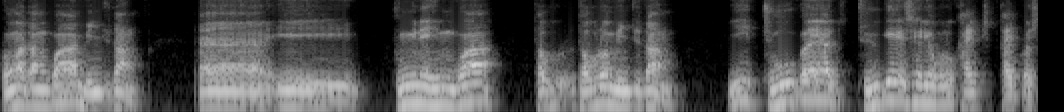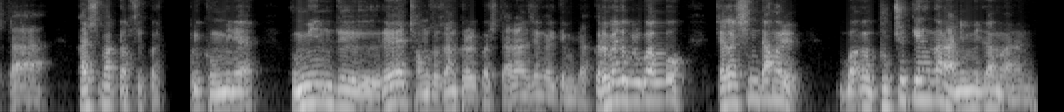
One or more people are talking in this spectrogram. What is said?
공화당과 민주당, 에, 이 국민의힘과 더불, 더불 어민주당 이 두 개의 두 개의 세력으로 갈, 갈 것이다. 갈 수밖에 없을 것. 우리 국민의 국민들의 정서상 그럴 것이다라는 생각이 듭니다. 그럼에도 불구하고 제가 신당을 뭐 부추기는 건 아닙니다만은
